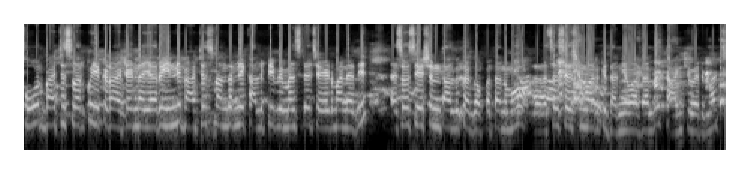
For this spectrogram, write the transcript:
ఫోర్ బ్యాచెస్ వరకు ఇక్కడ అటెండ్ అయ్యారు. ఇన్ని బ్యాచెస్ అందరినీ కలిపి విమెన్స్ డే చేయడం అనేది అసోసియేషన్ తాలూకా గొప్పతనము. అసోసియేషన్ వారికి ధన్యవాదాలు. Thank you very much.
